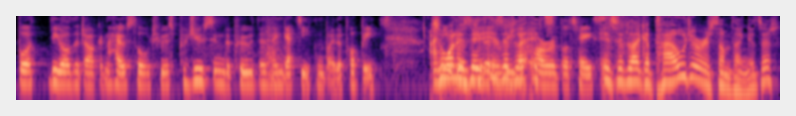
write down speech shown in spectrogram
but the other dog in the household who is producing the poo that then gets eaten by the puppy. And so what is it? Is it, like horrible taste? Is it like a powder or something? Is it?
